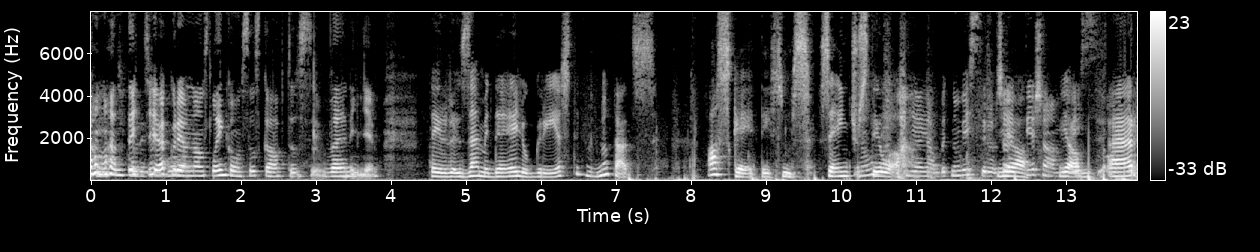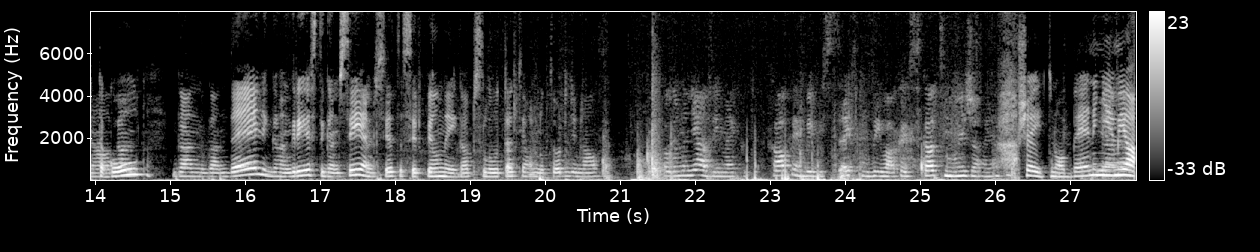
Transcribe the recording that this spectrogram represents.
romantiķi ja, kuriem nav slinkums uzkāpt uz bēniņiem. Te ir zemi dēļu griesti, nu tāds askētisms senču nu, stilā. Jā, jā, bet nu viss ir šeit jā, tiešām jā, ērta gulta gan, gan dēļi, gan griesti, gan sienas, ja tas ir pilnīgi absolūti atjaunots oriģināls. Kaut gan man jāatzīmē, ka kalpiem bija viss ekskluzīvākais skats mūžā. Ja. Šeit no bēniņiem, jā, jā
